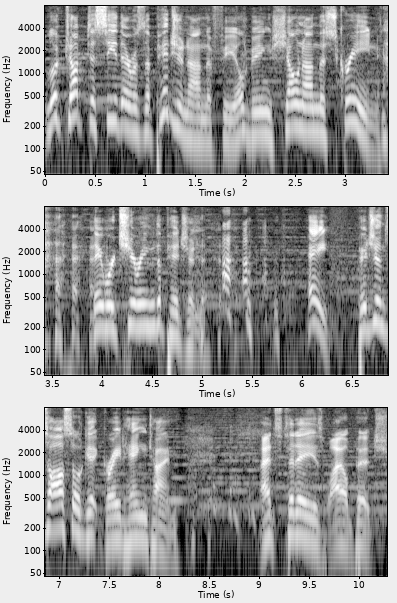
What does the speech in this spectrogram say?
Looked up to see there was a pigeon on the field being shown on the screen. they were cheering the pigeon. hey, pigeons also get great hang time. That's today's wild pitch.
